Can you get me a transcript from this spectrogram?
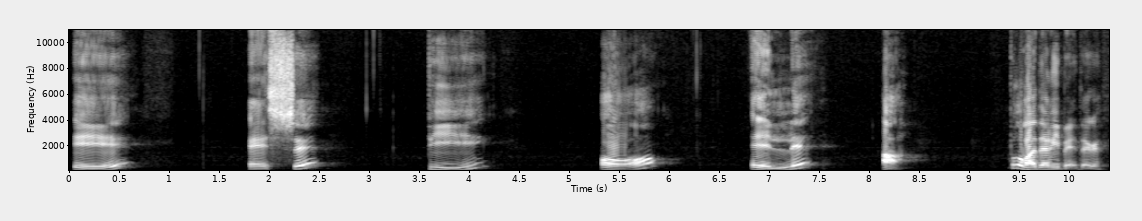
E, S, P, O, L, A. Provate a ripetere.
